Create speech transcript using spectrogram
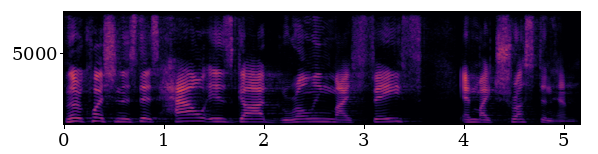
Another question is this How is God growing my faith and my trust in Him?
